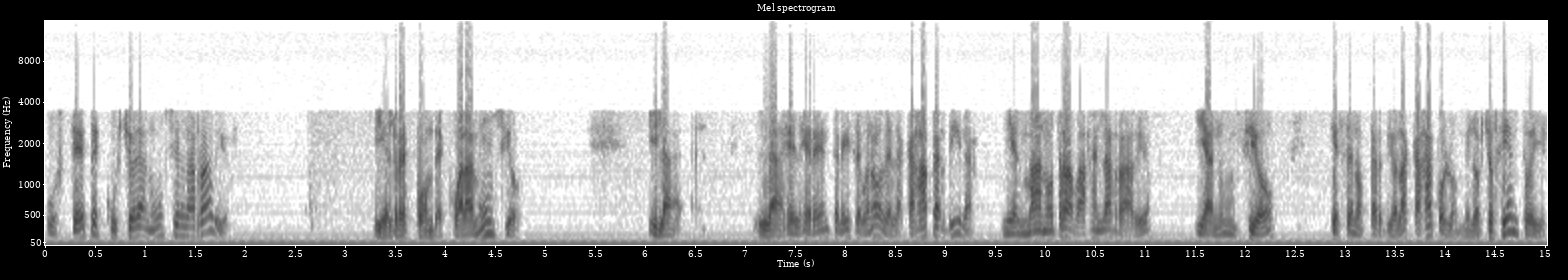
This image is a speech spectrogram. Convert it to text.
¿usted escuchó el anuncio en la radio? Y él responde, ¿cuál anuncio? Y la, la, el gerente le dice, bueno, de la caja perdida. Mi hermano trabaja en la radio y anunció que se nos perdió la caja con los 1800. Y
